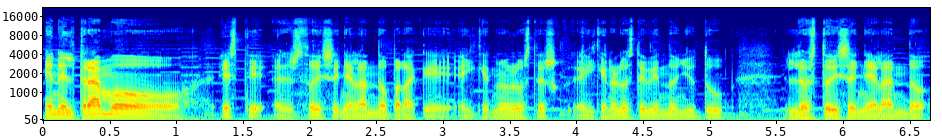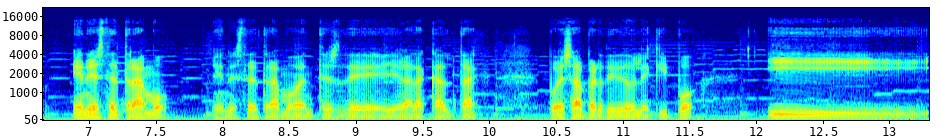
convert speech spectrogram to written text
en el tramo este estoy señalando para que el que no lo esté el que no lo esté viendo en YouTube lo estoy señalando en este tramo en este tramo antes de llegar a Caltac pues ha perdido el equipo y,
